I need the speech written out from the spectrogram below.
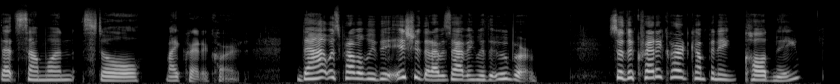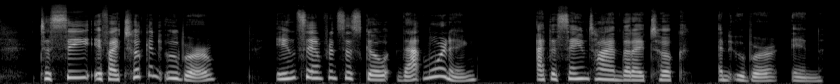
that someone stole my credit card. That was probably the issue that I was having with Uber. So the credit card company called me to see if I took an Uber in San Francisco that morning at the same time that I took an Uber in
